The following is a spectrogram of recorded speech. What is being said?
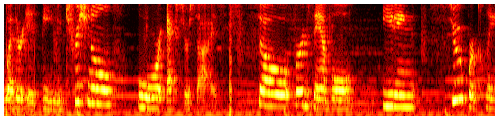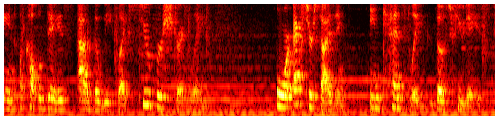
whether it be nutritional or exercise. So for example, eating super clean a couple days out of the week, like super strictly, or exercising intensely those few days.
